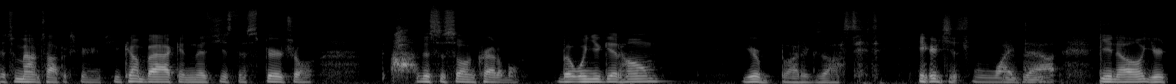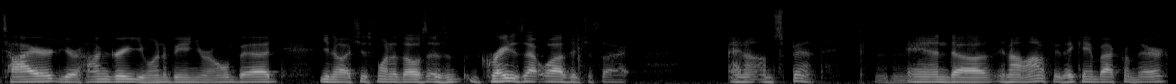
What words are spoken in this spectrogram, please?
It's a mountaintop experience. You come back and it's just this spiritual "Ah, this is so incredible. But when you get home you're butt exhausted. You're just wiped Mhm. out. You know you're tired you're hungry you want to be in your own bed. You know it's just one of those as great as that was it's just like and i'm spent. Mm-hmm. and uh, in all honesty, they came back from their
